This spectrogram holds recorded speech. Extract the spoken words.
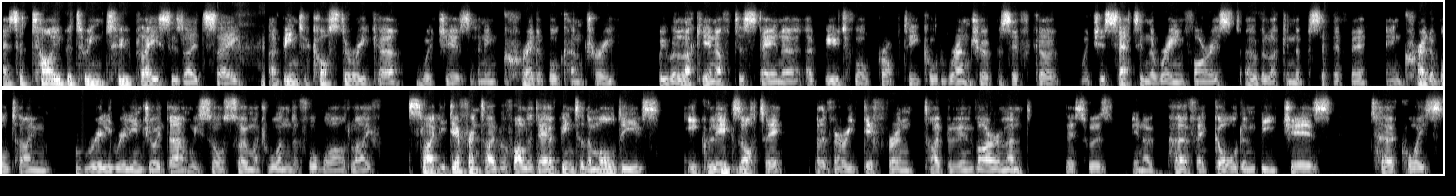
It's a tie between two places, I'd say. I've been to Costa Rica, which is an incredible country. We were lucky enough to stay in a, a beautiful property called Rancho Pacifico, which is set in the rainforest overlooking the Pacific. Incredible time. Really, really enjoyed that. And we saw so much wonderful wildlife slightly different type of holiday. I've been to the Maldives, equally mm. exotic, but a very different type of environment. This was, you know, perfect golden beaches, turquoise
